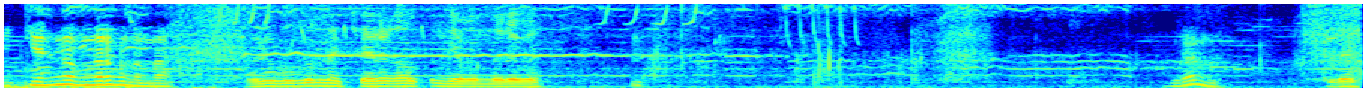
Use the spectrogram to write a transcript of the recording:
İlk yerinde bunları buldum ben. Öyle buldum da çeyrek altın diye bunları ben. Girer mi? Direkt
